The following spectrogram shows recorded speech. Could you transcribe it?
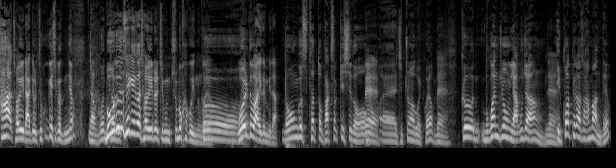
다 저희 라디오를 듣고 계시거든요. 야, 그 모든 세계가 저희를 지금 주목하고 있는 거예요. 그- 월드와이드입니다. 노원구 스타 또 박석기 씨도 네. 에, 집중하고 있고요. 네. 그 무관중 야구장 네. 입구 앞에 가서 하면 안 돼요?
